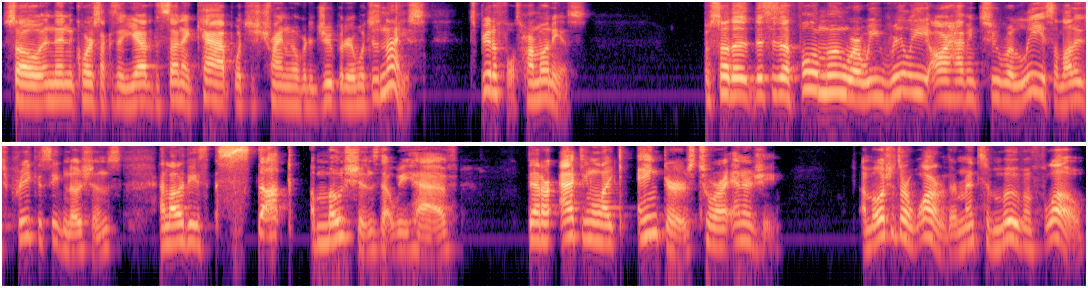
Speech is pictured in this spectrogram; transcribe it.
So, and then of course, like I said, you have the Sun at Cap, which is trining over to Jupiter, which is nice. It's beautiful. It's harmonious so the, this is a full moon where we really are having to release a lot of these preconceived notions and a lot of these stuck emotions that we have that are acting like anchors to our energy. Emotions are water. They're meant to move and flow.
